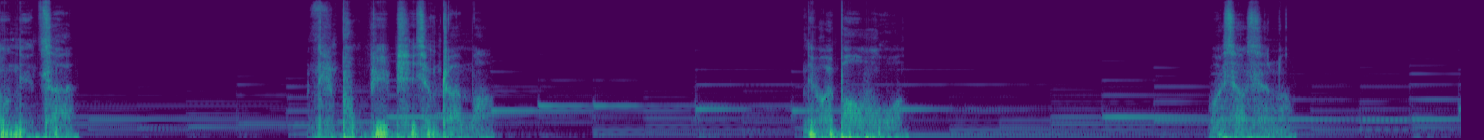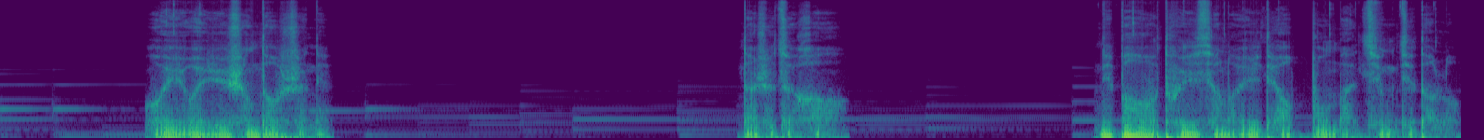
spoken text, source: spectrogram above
有你在，你不必披荆斩马，你会保护我。我相信了，我以为余生都是你。但是最后，你把我推向了一条布满荆棘的路，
